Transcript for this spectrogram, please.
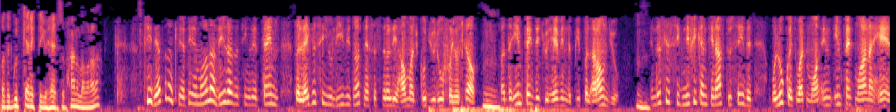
for the good character you had. Subhanallah. See, definitely. I think, Maulana, these are the things. At times, the legacy you leave is not necessarily how much good you do for yourself, Mm. but the impact that you have in the people around you. Mm. And this is significant enough to say that, well, look at what Mo- in, impact Moana had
